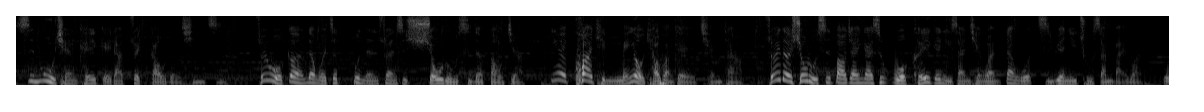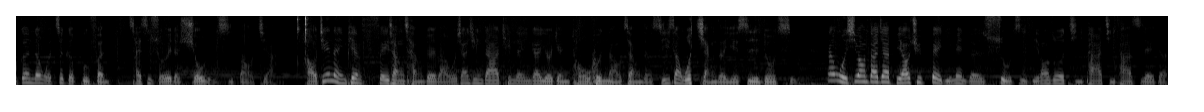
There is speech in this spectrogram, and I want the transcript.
是目前可以给他最高的薪资。所以我个人认为，这不能算是羞辱式的报价，因为快艇没有条款可以签他。所谓的羞辱式报价，应该是我可以给你三千万，但我只愿意出三百万。我个人认为这个部分才是所谓的羞辱式报价。好，今天的影片非常长，对吧？我相信大家听的应该有点头昏脑胀的。实际上我讲的也是如此，但我希望大家不要去背里面的数字，比方说几趴几趴之类的。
